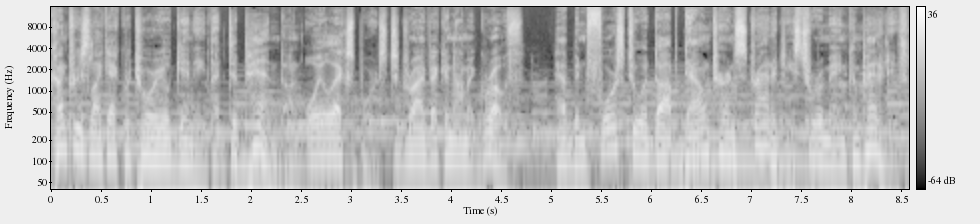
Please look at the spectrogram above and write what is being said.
Countries like Equatorial Guinea that depend on oil exports to drive economic growth have been forced to adopt downturn strategies to remain competitive.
